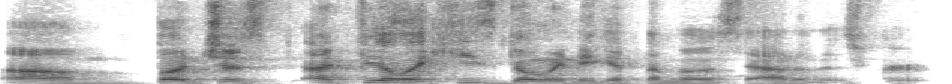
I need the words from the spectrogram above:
Um, but just I feel like he's going to get the most out of this group.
